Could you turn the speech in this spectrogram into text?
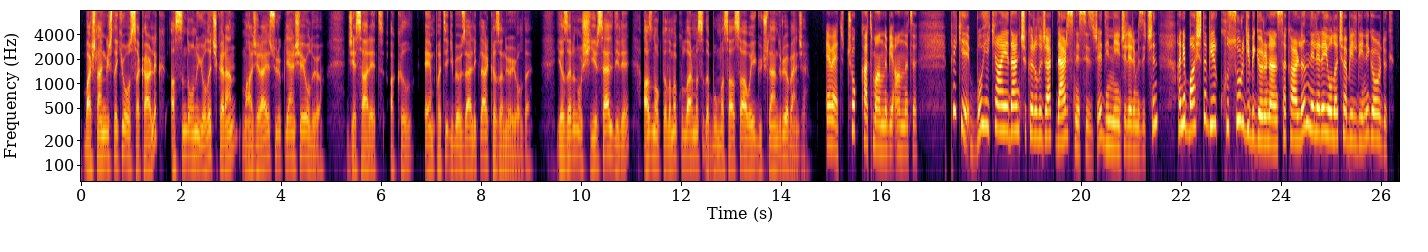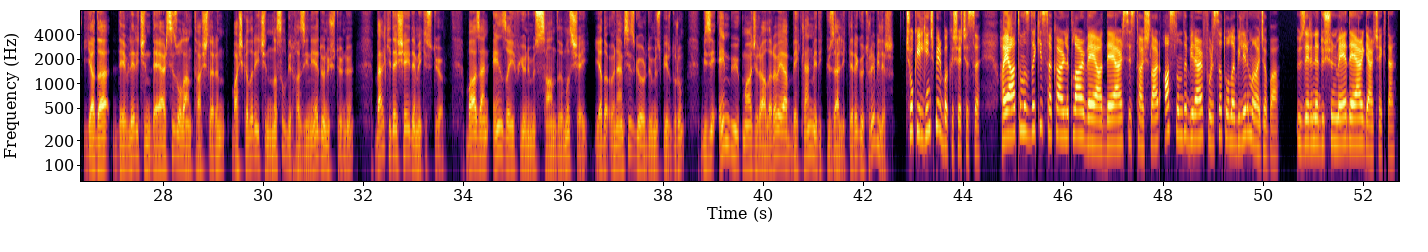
Başlangıçtaki o sakarlık aslında onu yola çıkaran, maceraya sürükleyen şey oluyor. Cesaret, akıl, empati gibi özellikler kazanıyor yolda. Yazarın o şiirsel dili, az noktalama kullanması da bu masalsı havayı güçlendiriyor bence. Evet, çok katmanlı bir anlatı. Peki bu hikayeden çıkarılacak ders ne sizce dinleyicilerimiz için? Hani başta bir kusur gibi görünen sakarlığın nelere yol açabildiğini gördük. Ya da devler için değersiz olan taşların başkaları için nasıl bir hazineye dönüştüğünü, belki de şey demek istiyor. Bazen en zayıf yönümüz sandığımız şey ya da önemsiz gördüğümüz bir durum bizi en büyük maceralara veya beklenmedik güzelliklere götürebilir. Çok ilginç bir bakış açısı. Hayatımızdaki sakarlıklar veya değersiz taşlar aslında birer fırsat olabilir mi acaba? Üzerine düşünmeye değer gerçekten.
